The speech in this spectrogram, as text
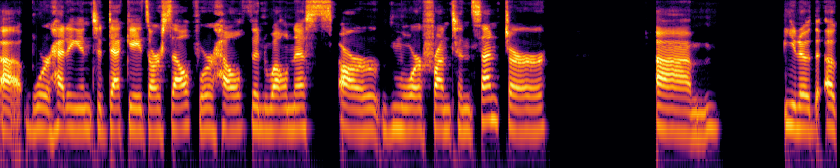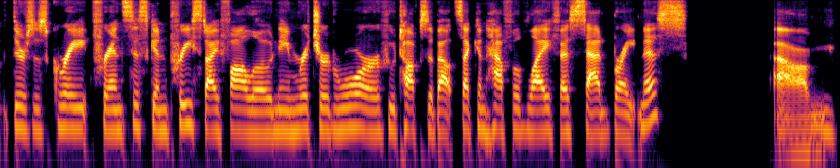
Uh, we're heading into decades ourselves where health and wellness are more front and center. Um, you know, the, uh, there's this great Franciscan priest I follow named Richard Rohr who talks about second half of life as sad brightness. Um,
